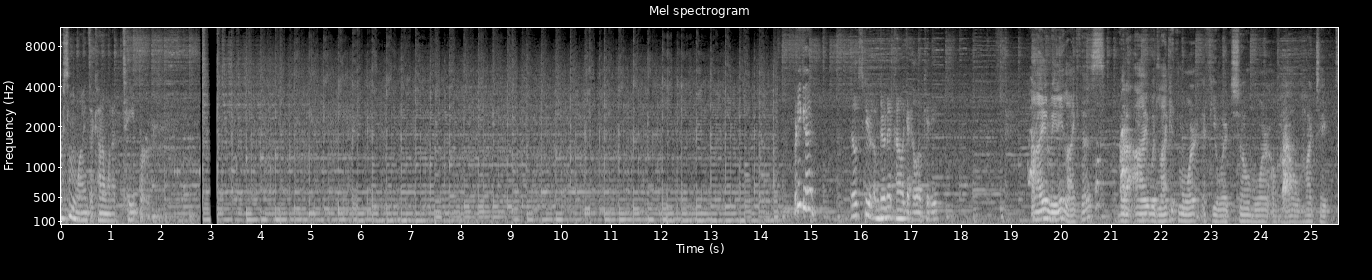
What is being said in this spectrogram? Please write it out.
Are some lines I kind of want to taper. Pretty good. It looks cute. I'm doing it kind of like a Hello Kitty. I really like this, but I would like it more if you would show more of how heart-shaped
